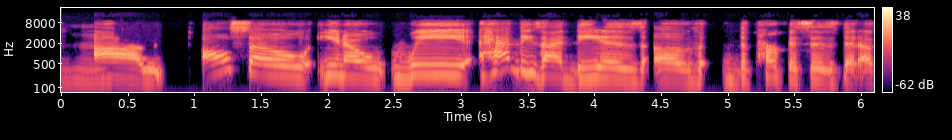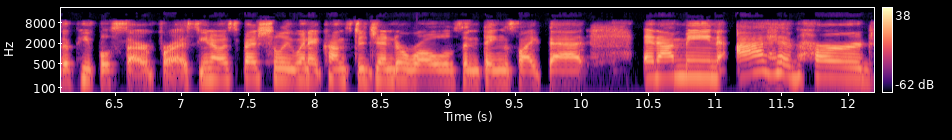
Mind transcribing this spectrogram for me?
Mm-hmm. um also, you know, we have these ideas of the purposes that other people serve for us, you know, especially when it comes to gender roles and things like that. And I mean, I have heard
